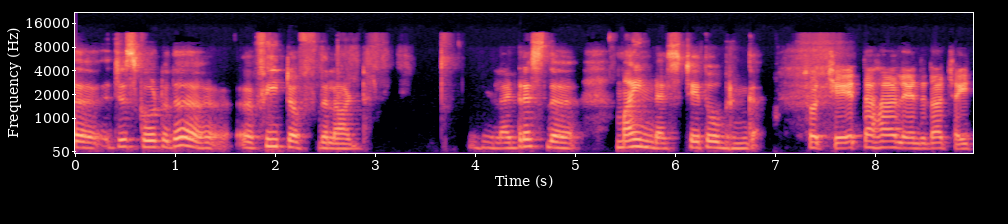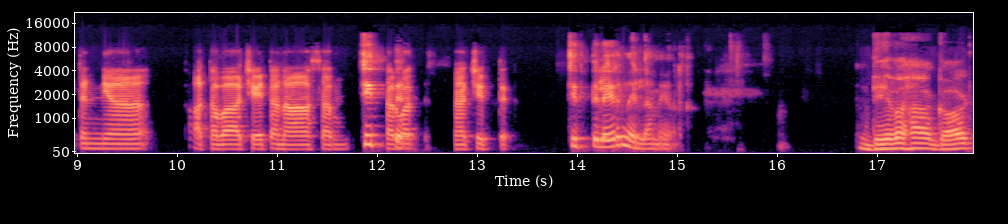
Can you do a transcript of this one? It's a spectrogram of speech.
uh, just go to the uh, feet of the lord He'll address the mind as Cheto Bhringa. सो चेतः लेन्ददा चैतन्य अथवा चेतनासं சித் சித்துல இருந்து எல்லாமே வருது தேவஹா God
